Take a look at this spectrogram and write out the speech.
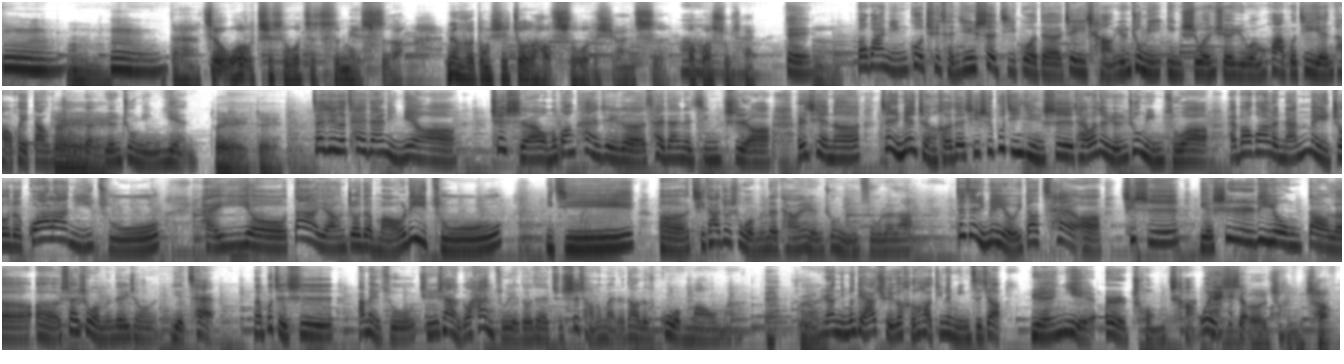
嗯嗯嗯，对，这我其实我只吃美食啊，任何东西做的好吃我都喜欢吃，包括蔬菜。对，包括您过去曾经设计过的这一场原住民饮食文学与文化国际研讨会当中的原住民宴。对对，在这个菜单里面哦。确实啊，我们光看这个菜单的精致啊，而且呢，这里面整合的其实不仅仅是台湾的原住民族啊，还包括了南美洲的瓜拉尼族，还有大洋洲的毛利族，以及呃其他就是我们的台湾原住民族了啦。在这里面有一道菜啊，其实也是利用到了呃，算是我们的一种野菜。那不只是阿美族，其实像很多汉族也都在吃，市场都买得到的过猫嘛。哎，让你们给他取一个很好听的名字，叫原野二重唱。为什么？二重唱，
